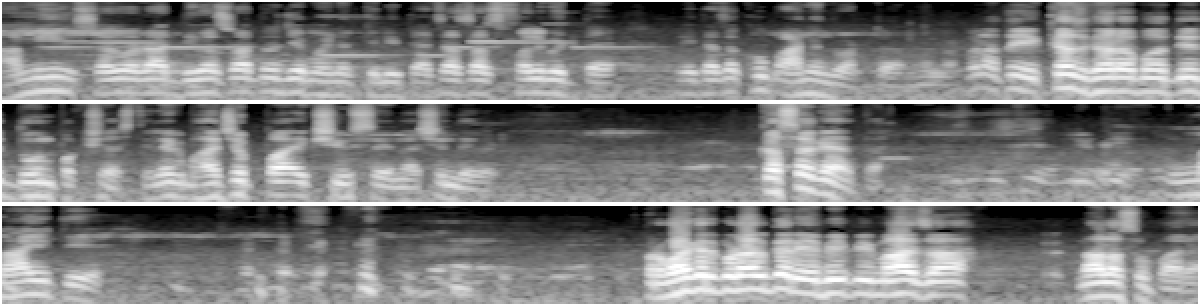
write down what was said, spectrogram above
आम्ही सर्व रात दिवसरात्र जे मेहनत केली त्याचाच आज फल भेटतं आहे आणि त्याचा खूप आनंद वाटतो आम्हाला. पण आता एकाच घरामध्ये दोन पक्ष असतील एक भाजप्पा एक शिवसेना शिंदेगड कसं काय आता? माहिती आहे. प्रभाकर कुडालकर एबीपी माझा नाला सुपारा.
